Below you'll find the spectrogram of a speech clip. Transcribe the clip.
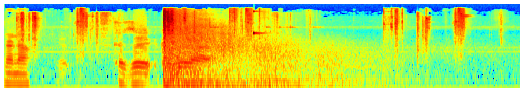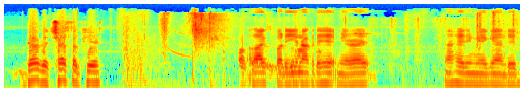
They don't know. Cause they, cause they, uh, they're the chest up here. Relax, buddy. You're not gonna hit me, right? Not hitting me again, dude.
